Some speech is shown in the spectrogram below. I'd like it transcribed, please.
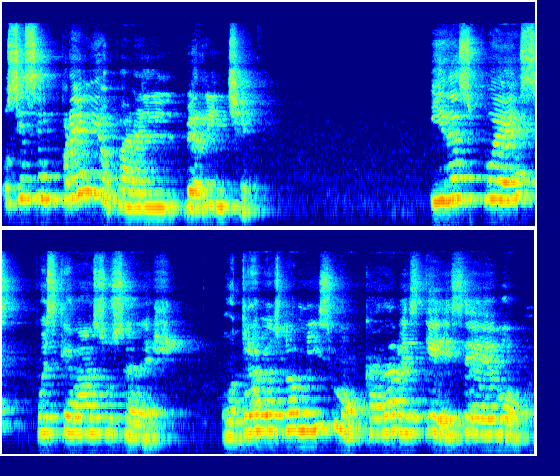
O sea, es el premio para el berrinche. Y después, pues, ¿qué va a suceder? Otra vez lo mismo, cada vez que ese ego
